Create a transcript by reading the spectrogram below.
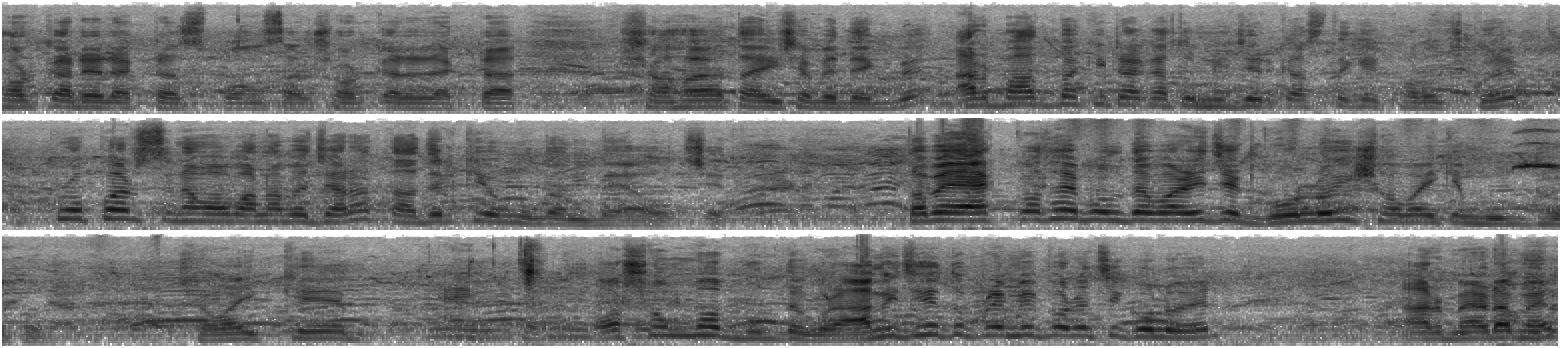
সরকারের একটা স্পন্সর, সরকারের একটা সহায়তা হিসেবে দেখবে। আর বাদ বাকি টাকা তো নিজের কাছ থেকে খরচ করে প্রপার সিনেমা বানাবে যারা, তাদেরকে অনুদান দেওয়া উচিত। তবে এক কথায় বলতে পারি যে গোলই সবাইকে মুগ্ধ করে। সবাইকে অসম্ভব মুগ্ধ করে। আমি যেহেতু প্রেমে পড়েছি গোলয়ের আর ম্যাডামের।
